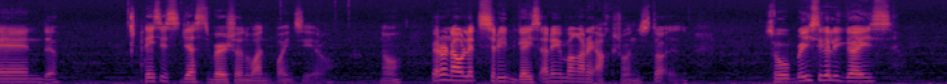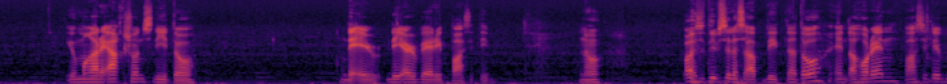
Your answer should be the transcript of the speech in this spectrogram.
And this is just version 1.0, no? Pero now let's read guys, ano yung mga reactions. To, so basically guys, yung mga reactions dito, they are, they are very positive no? Positive sila sa update na to. And ako rin positive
